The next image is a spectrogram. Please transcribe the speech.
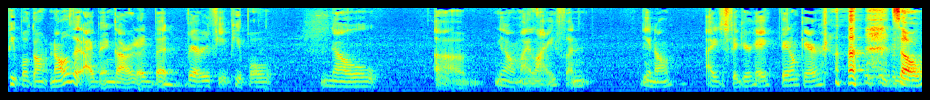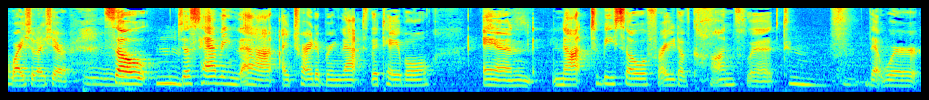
People don't know that I've been guarded, but very few people know, um, you know, my life. And, you know, I just figure, hey, they don't care. so mm-hmm. why should I share? Mm-hmm. So mm. just having that, I try to bring that to the table and not to be so afraid of conflict mm. that we're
